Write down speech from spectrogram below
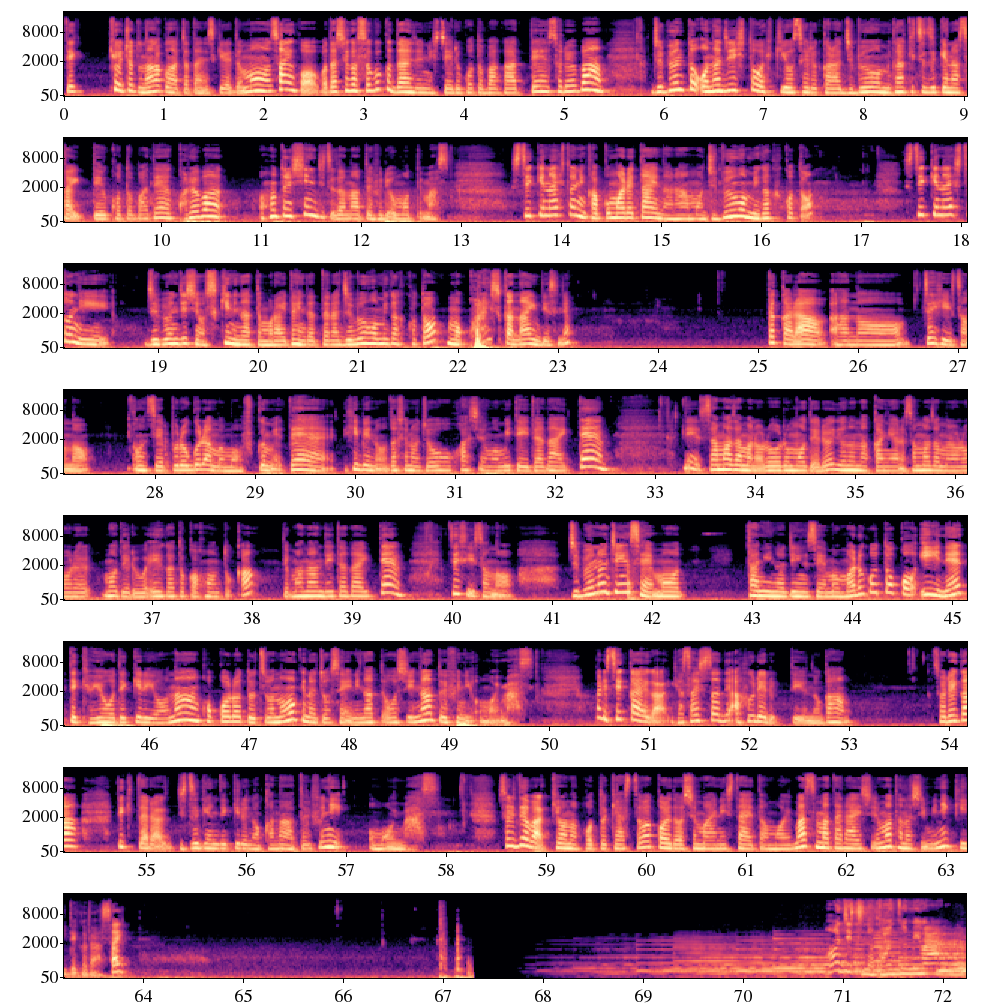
で、今日ちょっと長くなっちゃったんですけれども、最後、私がすごく大事にしている言葉があって、それは、自分と同じ人を引き寄せるから自分を磨き続けなさいっていう言葉で、これは本当に真実だなというふうに思ってます。素敵な人に囲まれたいなら、もう自分を磨くこと。素敵な人に自分自身を好きになってもらいたいんだったら自分を磨くこと。もうこれしかないんですね。だから、あの、ぜひその、音声プログラムも含めて、日々の私の情報発信を見ていただいて、で、様々なロールモデル、世の中にある様々なロールモデルを映画とか本とかで学んでいただいて、ぜひその、自分の人生も他人の人生も丸ごとこういいねって許容できるような心と器の大きな女性になってほしいなというふうに思います。やっぱり世界が優しさで溢れるっていうのがそれができたら実現できるのかなというふうに思います。それでは今日のポッドキャストはこれでおしまいにしたいと思います。また来週も楽しみに聞いてください。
